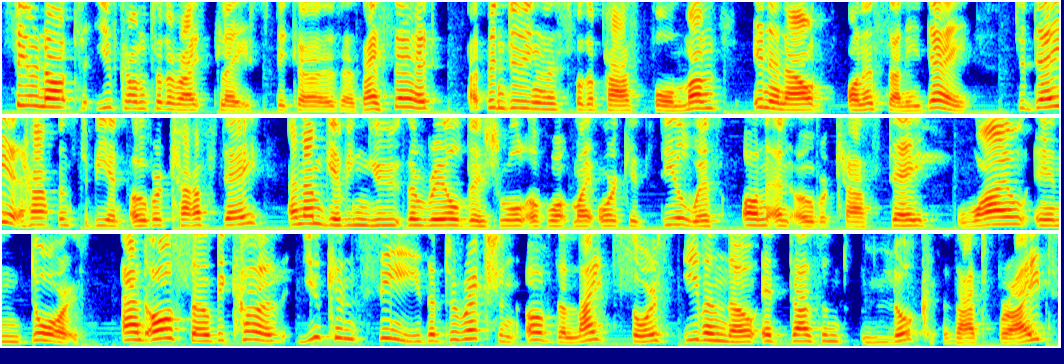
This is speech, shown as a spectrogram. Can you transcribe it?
Fear not, you've come to the right place because, as I said, I've been doing this for the past four months, in and out on a sunny day. Today it happens to be an overcast day and I'm giving you the real visual of what my orchids deal with on an overcast day while indoors. And also because you can see the direction of the light source even though it doesn't look that bright.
